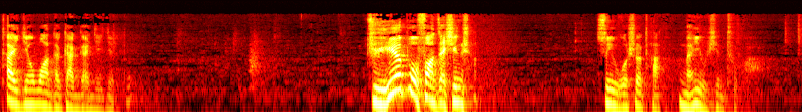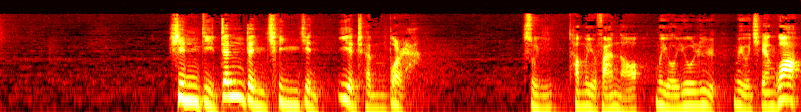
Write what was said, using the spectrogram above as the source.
他已经忘得干干净净了，绝不放在心上。所以我说他没有信徒啊，心地真正清净，一尘不染，所以他没有烦恼，没有忧虑，没有牵挂，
